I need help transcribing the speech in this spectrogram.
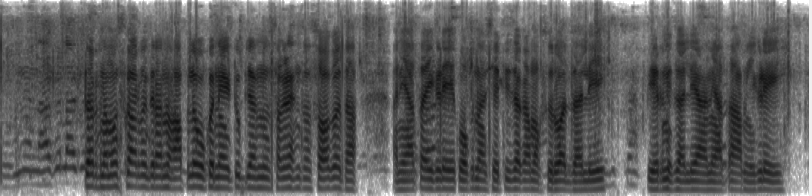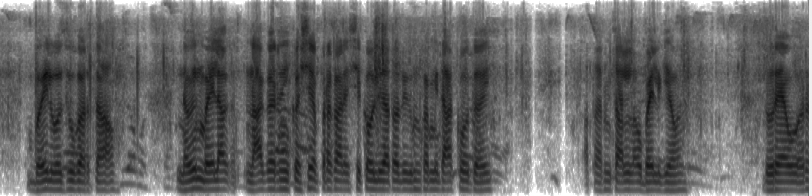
तर नमस्कार मित्रांनो आपलं कोकण यूट्यूब चॅनल सगळ्यांचं स्वागत आहे. आणि आता इकडे कोकणात शेतीच्या कामाक सुरुवात झाली पेरणी झाली आणि आता आम्ही इकडे बैल वजू करता नवीन बैला नागरणी कशा प्रकारे शिकवली जातात ते तुमका मी दाखवतोय. आता आम्ही चाललो बैल घेऊन धुऱ्यावर.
